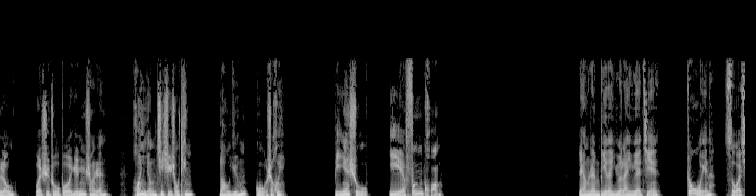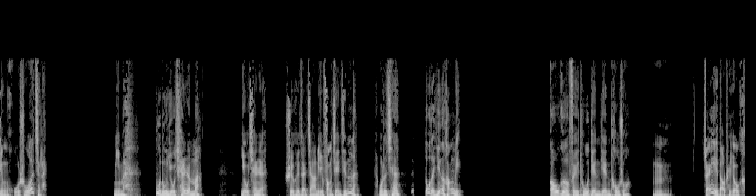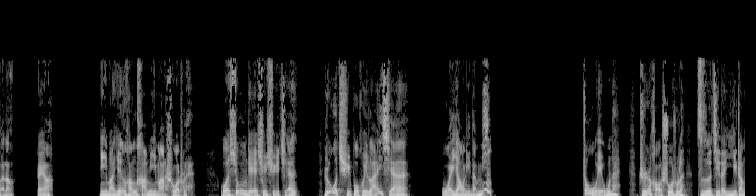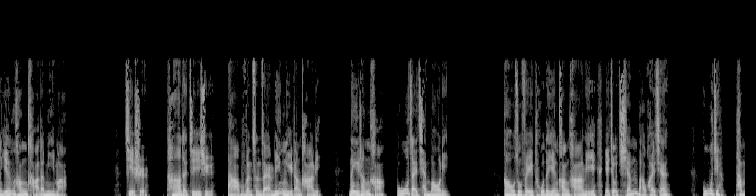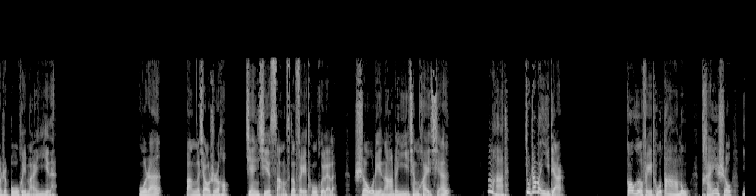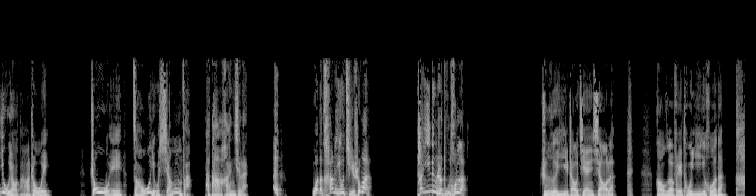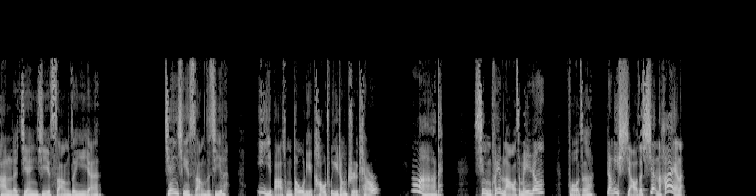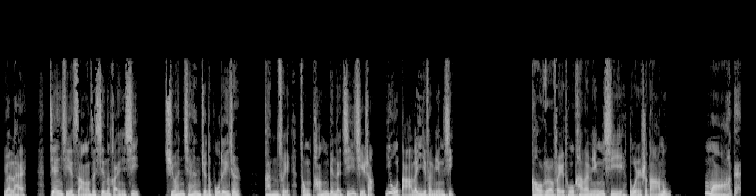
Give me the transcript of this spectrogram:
Hello，我是主播云上人，欢迎继续收听老云故事会。别墅也疯狂，两人逼得越来越紧，周围呢，索性胡说起来：“你们不懂有钱人吗？有钱人谁会在家里放现金呢？我的钱都在银行里。”高个匪徒点点头说：“嗯。”这倒是有可能。这样，你把银行卡密码说出来，我兄弟去取钱。如果取不回来钱，我要你的命。周伟无奈，只好说出了自己的一张银行卡的密码。其实，他的积蓄大部分存在另一张卡里，那张卡不在钱包里。告诉匪徒的银行卡里也就千把块钱。估计他们是不会满意的。果然，半个小时后，尖细嗓子的匪徒回来了，手里拿着一千块钱。妈的，就这么一点儿！高个匪徒大怒，抬手又要打周伟。周伟早有想法，他大喊起来：“哎，我的卡里有几十万，他一定是独吞了。”这一招见效了。高个匪徒疑惑的看了奸细嗓子一眼，奸细嗓子急了，一把从兜里掏出一张纸条。妈的，幸亏老子没扔，否则让你小子陷害了。原来奸细嗓子心很细，取完钱觉得不对劲儿，干脆从旁边的机器上又打了一份明细。高个匪徒看完明细，顿时大怒：“妈的！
